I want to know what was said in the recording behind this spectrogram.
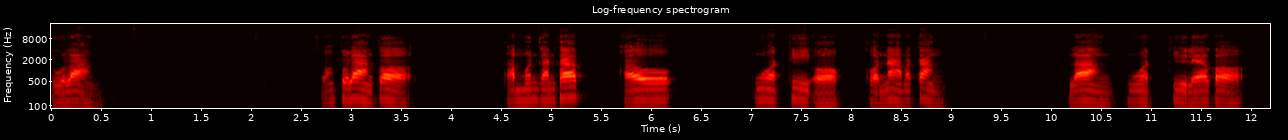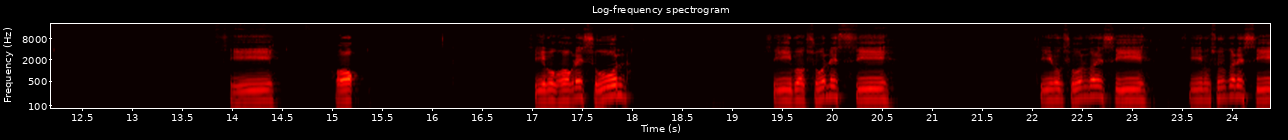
ตัวล่างสองตัวล่างก็ทำเหมือนกันครับ เอางวดที่ออกก่อนหน้ามาตั้ง ล่างงวดที่แล้วก็สี่หกสี่บวกหกได้ศูนย์สี่บวกศูนย์ได้สี่ สี่บวกศูนย์ก็ได้สี่สี่บวกศูนย์ก็ได้สี่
